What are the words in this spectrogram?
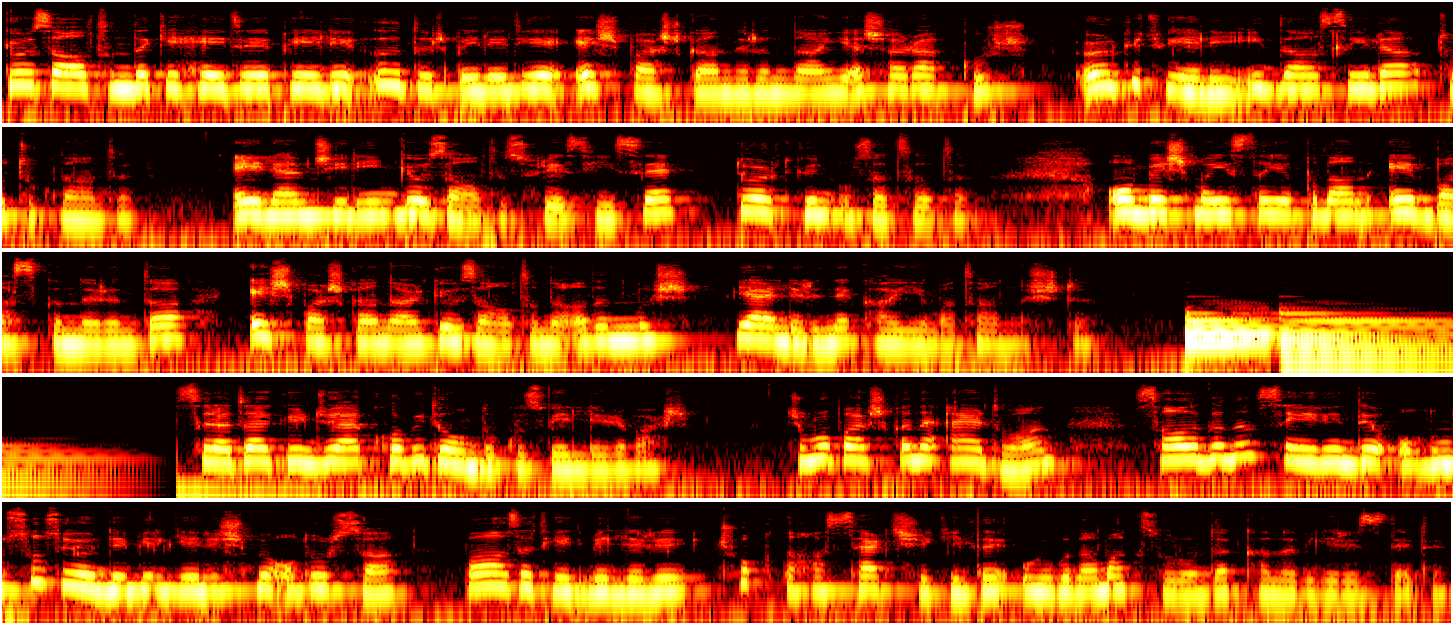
Gözaltındaki HDP'li Iğdır Belediye eş başkanlarından Yaşar Akkuş, örgüt üyeliği iddiasıyla tutuklandı. Eylemciliğin gözaltı süresi ise 4 gün uzatıldı. 15 Mayıs'ta yapılan ev baskınlarında eş başkanlar gözaltına alınmış, yerlerine kayyım atanmıştı. Sırada güncel Covid-19 verileri var. Cumhurbaşkanı Erdoğan, salgının seyrinde olumsuz yönde bir gelişme olursa bazı tedbirleri çok daha sert şekilde uygulamak zorunda kalabiliriz dedi.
